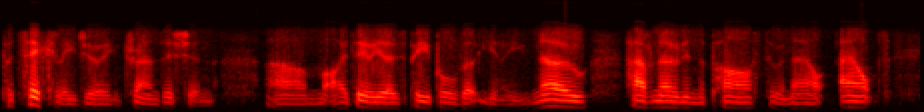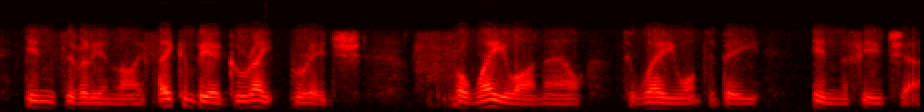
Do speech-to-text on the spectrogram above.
particularly during transition. Um, ideally, those people that you know you know have known in the past who are now out in civilian life, they can be a great bridge from where you are now to where you want to be in the future.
